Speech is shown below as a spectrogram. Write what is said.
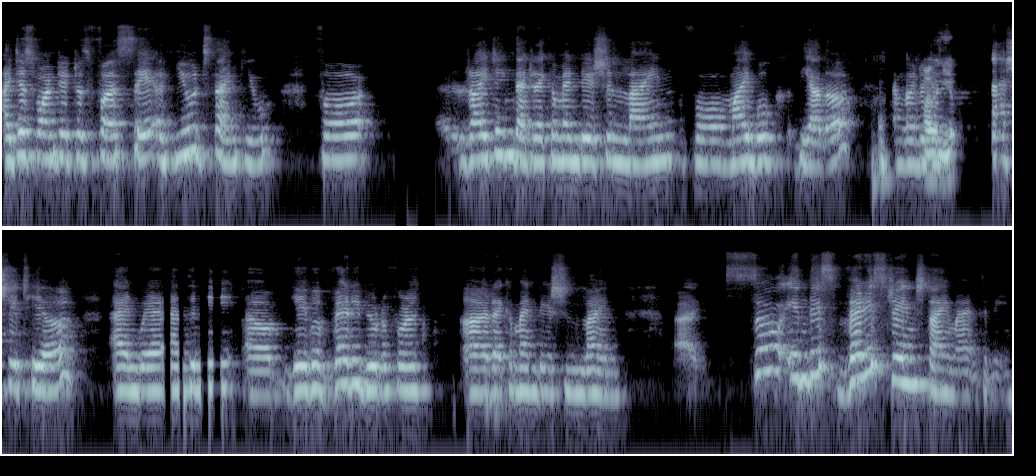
I just wanted to first say a huge thank you for writing that recommendation line for my book, The Other. I'm going to oh, yep flash it here and where Anthony uh, gave a very beautiful uh, recommendation line. Uh, so in this very strange time, Anthony,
